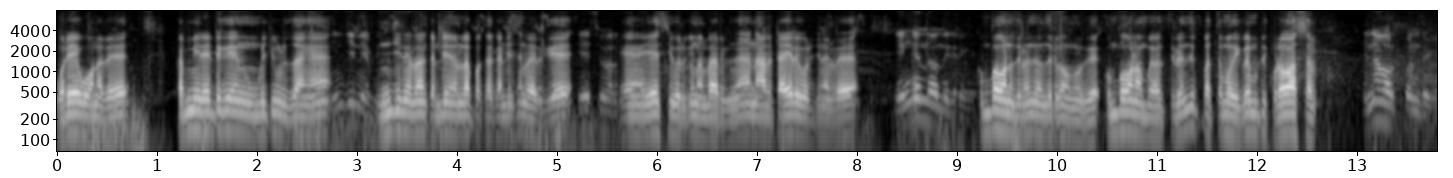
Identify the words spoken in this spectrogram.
ஒரே ஓனரு கம்மி ரேட்டுக்கு எனக்கு முடிச்சு கொடுத்தாங்க. இன்ஜின் எல்லாம் கண்டி நல்லா பக்கா கண்டிஷனில் இருக்குது ஏசி ஒர்க்கும் நல்லா இருக்குங்க. நாலு டயர் ஒரிஜினலு கும்பகோணத்துலேருந்து வந்திருக்கோம் உங்களுக்கு. கும்பகோணத்துலேருந்து பத்தொம்பது கிலோமீட்டர் குடவாசல். என்ன ஒர்க் பண்ணுறீங்க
